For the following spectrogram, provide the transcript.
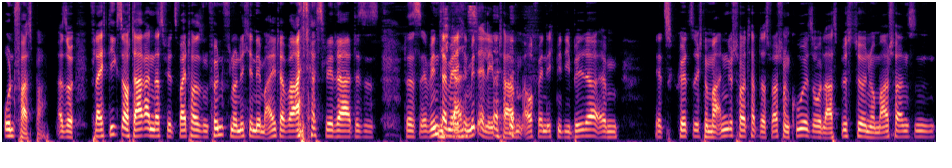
unfassbar. Also vielleicht liegt es auch daran, dass wir 2005 noch nicht in dem Alter waren, dass wir da dieses das Wintermärchen miterlebt haben, auch wenn ich mir die Bilder ähm, jetzt kürzlich nochmal angeschaut habe, das war schon cool, so Lars Büste, Normalschanzen,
